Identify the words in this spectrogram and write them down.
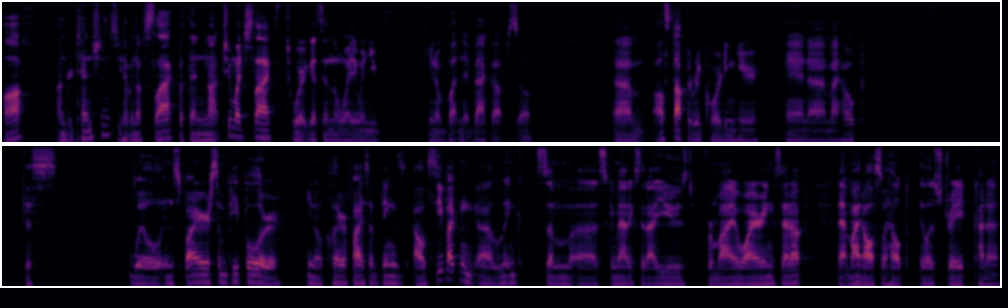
off under tension so you have enough slack but then not too much slack to where it gets in the way when you you know button it back up. So um, I'll stop the recording here and um, I hope this will inspire some people or you know clarify some things. I'll see if i can uh, link some uh, schematics that i used for my wiring setup that might also help illustrate kind of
